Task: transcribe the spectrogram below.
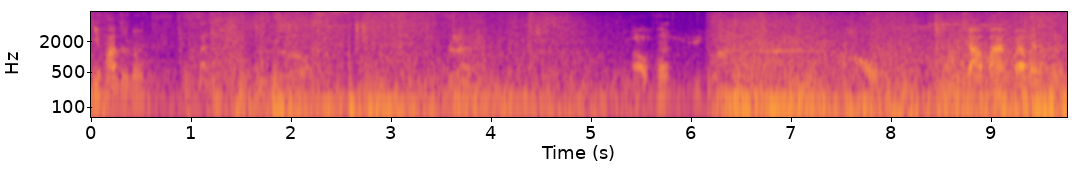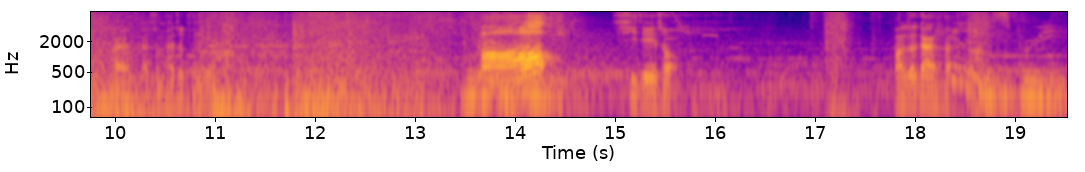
一花之中。好控，好，往下翻，不要被他控住。哎，还怎么还是控住？好，细节一手，防个 gank，Killing spree.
